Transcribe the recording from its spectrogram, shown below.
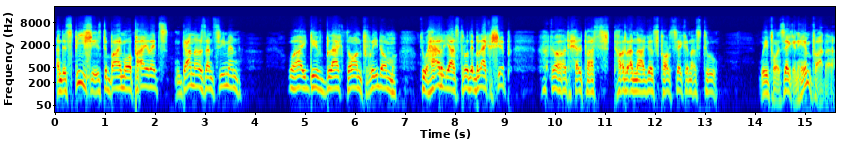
and the species to buy more pirates, gunners and seamen. Why give Blackthorne freedom to harry us through the black ship? God help us, Toranaga's forsaken us too. We've forsaken him, father.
